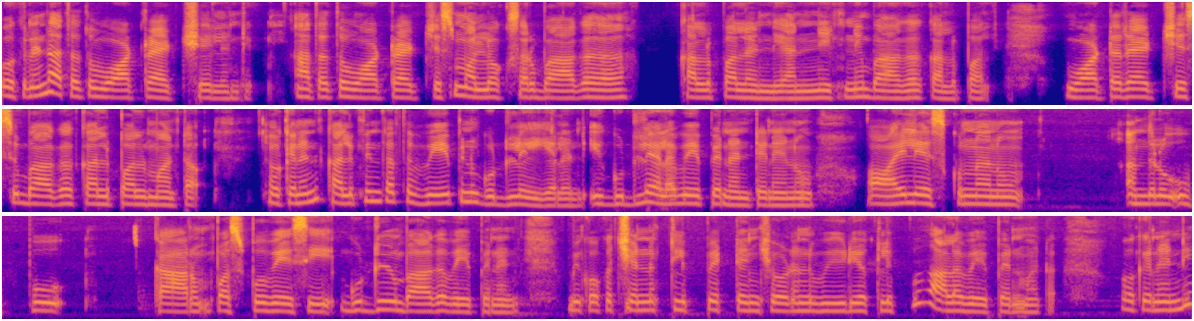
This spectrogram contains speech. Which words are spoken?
ఓకేనండి. ఆ తర్వాత వాటర్ యాడ్ చేయాలండి. ఆ తర్వాత వాటర్ యాడ్ చేసి మళ్ళీ ఒకసారి బాగా కలపాలండి. అన్నిటినీ బాగా కలపాలి. వాటర్ యాడ్ చేసి బాగా కలపాలన్నమాట. ఓకేనండి. కలిపిన తర్వాత వేపిన గుడ్లు వేయాలండి. ఈ గుడ్లు ఎలా వేపానంటే నేను ఆయిల్ వేసుకున్నాను. అందులో ఉప్పు కారం పసుపు వేసి గుడ్లను బాగా వేపానండి. మీకు ఒక చిన్న క్లిప్ పెట్టాను చూడండి. వీడియో క్లిప్ అలా వేపానమాట. ఓకేనండి.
